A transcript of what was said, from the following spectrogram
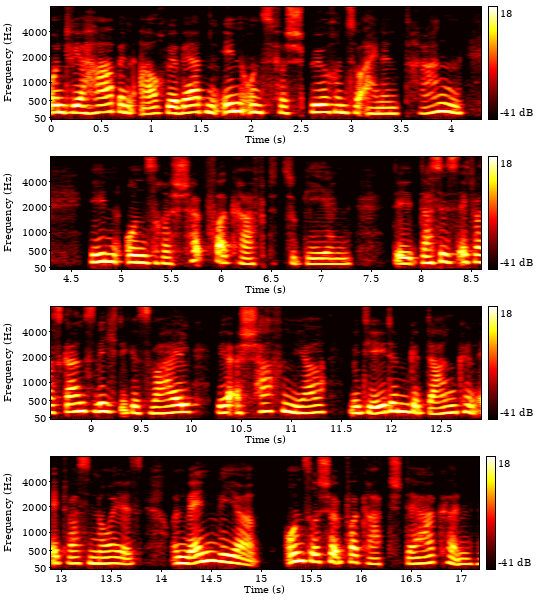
Und wir haben auch, wir werden in uns verspüren, so einen Drang, in unsere Schöpferkraft zu gehen. Das ist etwas ganz Wichtiges, weil wir erschaffen ja mit jedem Gedanken etwas Neues. Und wenn wir unsere Schöpferkraft stärken,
